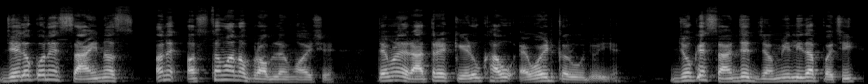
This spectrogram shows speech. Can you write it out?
જે લોકોને સાઇનસ અને અસ્થમાનો પ્રોબ્લેમ હોય છે, તેમણે રાત્રે કેળું ખાવું એવોઇડ કરવું જોઈએ. જો કે સાંજે જમી લીધા પછી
